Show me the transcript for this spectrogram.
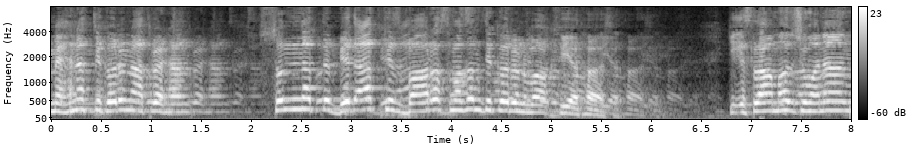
محنت تہ کرن ات پہ سنت بدعت کس بارس مزن تہ کرن واقفیت حاصل کہ اسلام حض ونان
